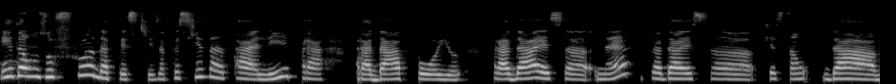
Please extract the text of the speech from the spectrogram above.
Então, usufrua da pesquisa. A pesquisa está ali para dar apoio, para dar essa, né, para dar essa questão da,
